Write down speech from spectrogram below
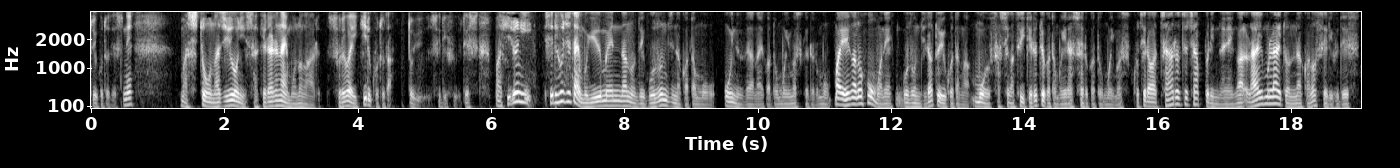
ということですね。まあ、死と同じように避けられないものがある。それは生きることだというセリフです。まあ、非常にセリフ自体も有名なのでご存知な方も多いのではないかと思いますけれども、まあ、映画の方もね、ご存知だという方が、もう察しがついているという方もいらっしゃるかと思います。こちらはチャールズ・チャップリンの映画、ライムライトの中のセリフです。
